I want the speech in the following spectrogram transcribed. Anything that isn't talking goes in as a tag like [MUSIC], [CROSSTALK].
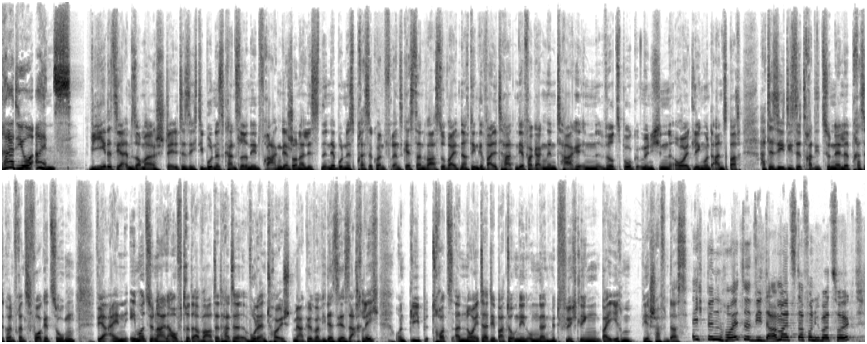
Radio 1. Wie jedes Jahr im Sommer stellte sich die Bundeskanzlerin den Fragen der Journalisten in der Bundespressekonferenz. Gestern war es soweit. Nach den Gewalttaten der vergangenen Tage in Würzburg, München, Reutlingen und Ansbach hatte sie diese traditionelle Pressekonferenz vorgezogen. Wer einen emotionalen Auftritt erwartet hatte, wurde enttäuscht. Merkel war wieder sehr sachlich und blieb trotz erneuter Debatte um den Umgang mit Flüchtlingen bei ihrem Wir schaffen das. Ich bin heute wie damals davon überzeugt,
